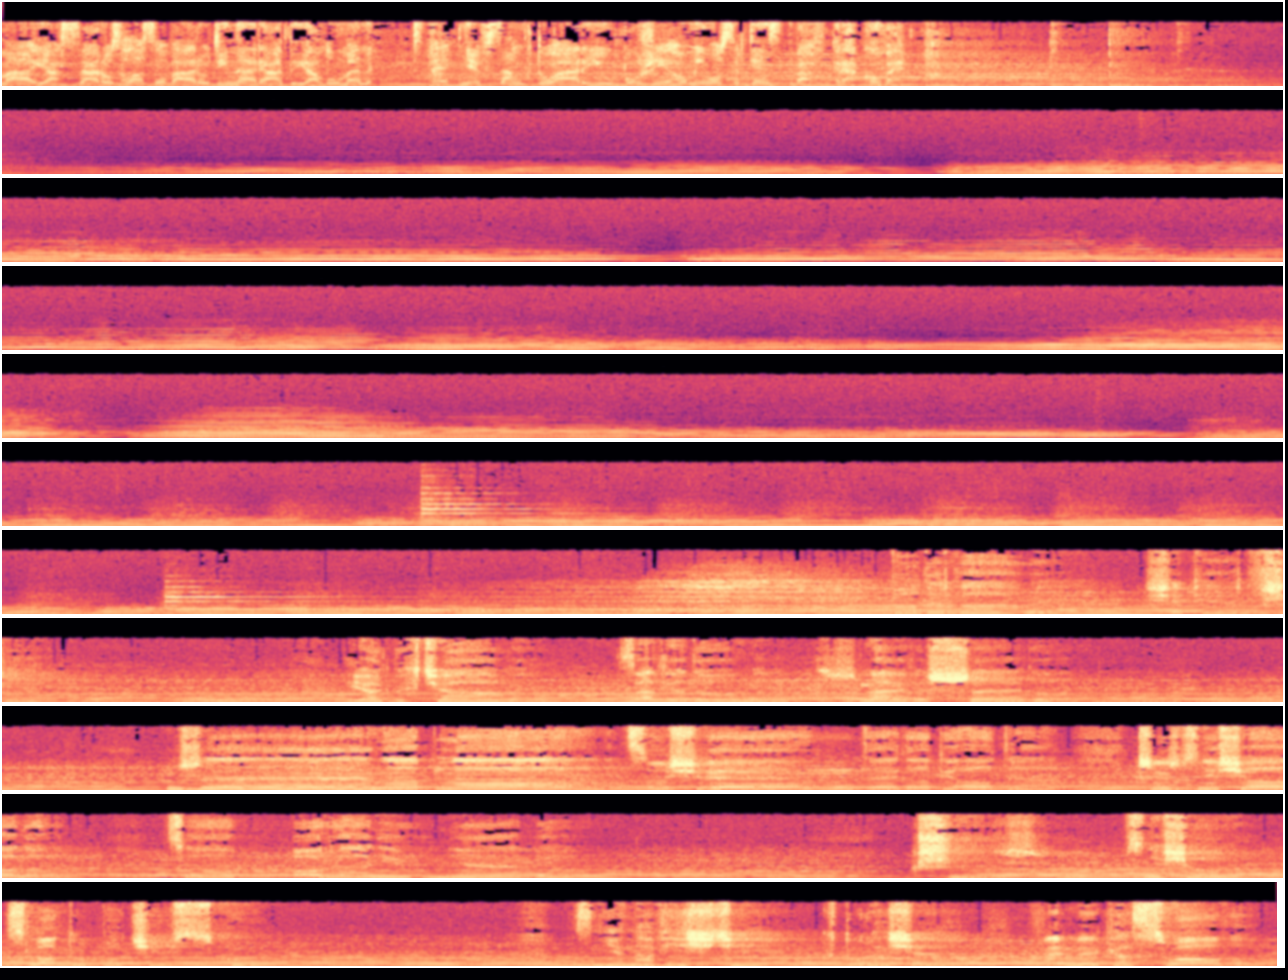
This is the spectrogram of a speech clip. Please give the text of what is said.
mája sa rozhlasová rodina Rádia Lumen stretne v Sanktuáriu Božieho milosrdenstva v Krakove. Chciały zawiadomić Najwyższego, że na placu świętego Piotra krzyż wzniesiono, co poranił niebo. Krzyż wzniesiono z lotu pocisku nienawiści, która się wymyka słowo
